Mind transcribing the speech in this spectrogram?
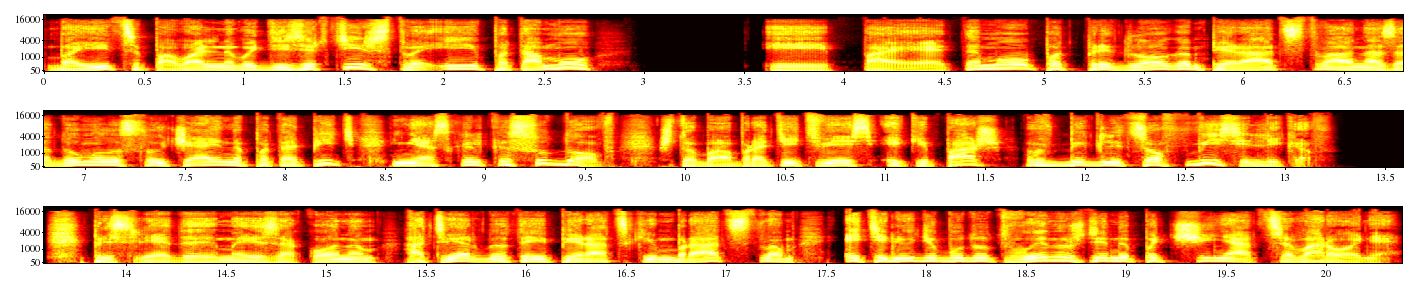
Боится повального дезертирства и потому...» И поэтому под предлогом пиратства она задумала случайно потопить несколько судов, чтобы обратить весь экипаж в беглецов-висельников. Преследуемые законом, отвергнутые пиратским братством, эти люди будут вынуждены подчиняться вороне.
